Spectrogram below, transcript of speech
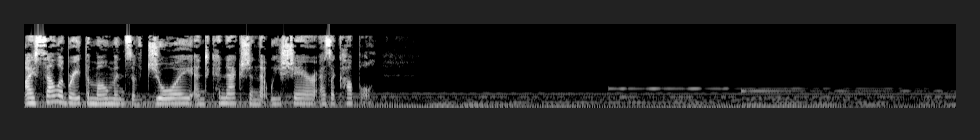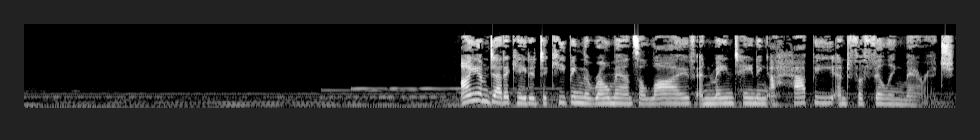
I celebrate the moments of joy and connection that we share as a couple. I am dedicated to keeping the romance alive and maintaining a happy and fulfilling marriage.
